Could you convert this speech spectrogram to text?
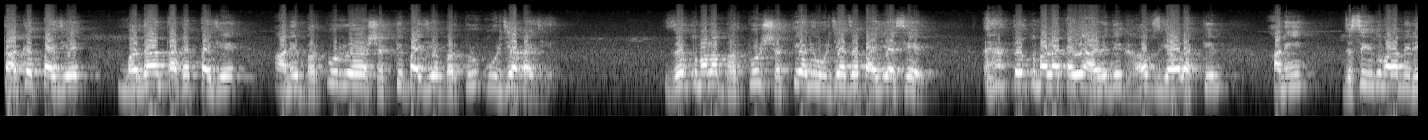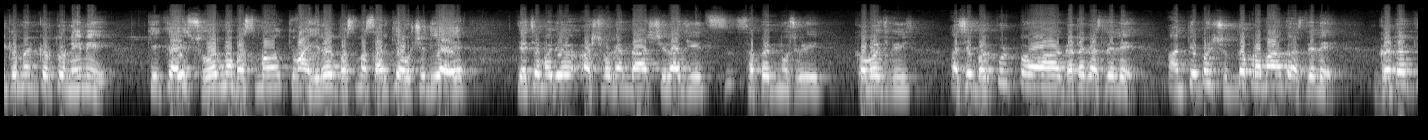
ताकद पाहिजे मर्दान ताकद पाहिजे आणि भरपूर शक्ती पाहिजे भरपूर ऊर्जा पाहिजे. जर तुम्हाला भरपूर शक्ती आणि ऊर्जा जर पाहिजे असेल तर तुम्हाला काही आयुर्वेदिक हर्ब्स घ्यावं लागतील. आणि जसे की तुम्हाला मी रिकमेंड करतो नेहमी की काही सुवर्ण भस्म किंवा हिरक भस्मसारखी औषधी आहेत याच्यामध्ये अश्वगंधा शिलाजीत स- सफेद मुसळी कवच बीज असे भरपूर प- घटक असलेले आणि ते पण शुद्ध प्रमाणात असलेले घटक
